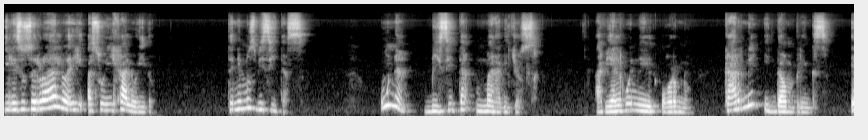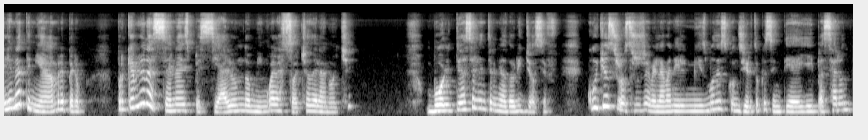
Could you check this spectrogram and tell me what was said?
y le susurró a su hija al oído. Tenemos visitas. Una visita maravillosa. Había algo en el horno, carne y dumplings. Elena tenía hambre, pero ¿por qué había una cena especial un domingo a las ocho de la noche? Volteó hacia el entrenador y Joseph, cuyos rostros revelaban el mismo desconcierto que sentía ella, y pasaron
